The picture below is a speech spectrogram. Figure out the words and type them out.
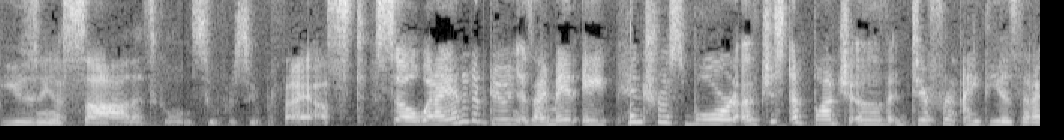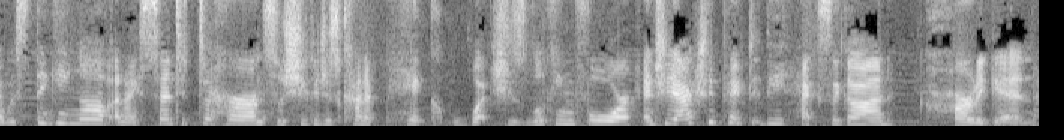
using a saw that's going super, super fast. So what I ended up doing is I made a Pinterest board of just a bunch of different ideas that I was thinking of and I sent it to her so she could just kind of pick what she's looking for. And she actually picked the hexagon cardigan.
